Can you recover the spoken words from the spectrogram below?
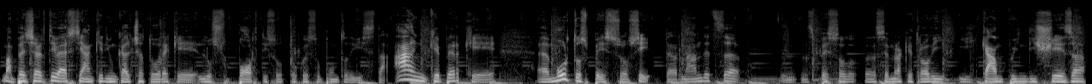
ma per certi versi anche di un calciatore che lo supporti sotto questo punto di vista, anche perché eh, molto spesso, sì, Teo Hernandez spesso eh, sembra che trovi il campo in discesa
